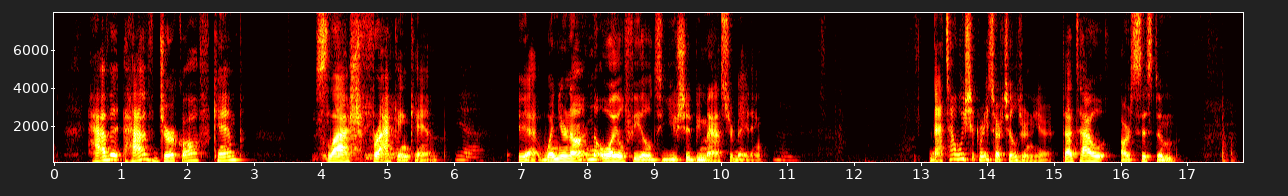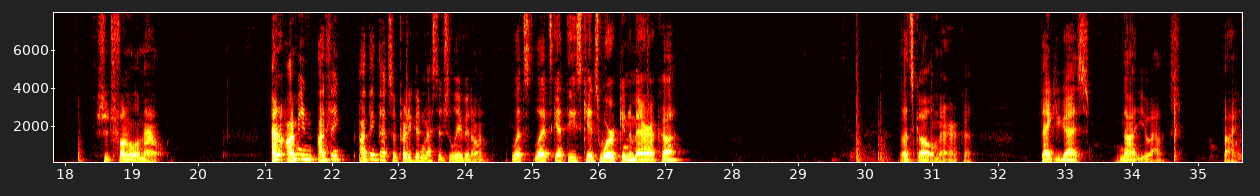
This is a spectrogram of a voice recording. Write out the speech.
Have it have jerk off camp slash fracking camp. Yeah. Yeah, when you're not in the oil fields, you should be masturbating. Mm. That's how we should raise our children here. That's how our system should funnel them out. And I mean, I think I think that's a pretty good message to leave it on. Let's let's get these kids work in America. Let's go, America. Let's go, America. Thank you guys. Not you, Alex. Bye.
